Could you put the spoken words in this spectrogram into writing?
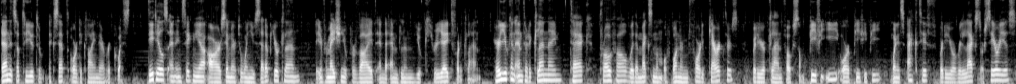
Then it's up to you to accept or decline their request. Details and insignia are similar to when you set up your clan, the information you provide and the emblem you create for the clan. Here you can enter the clan name, tag, profile with a maximum of 140 characters, whether your clan focuses on PvE or PvP, when it's active, whether you're relaxed or serious,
